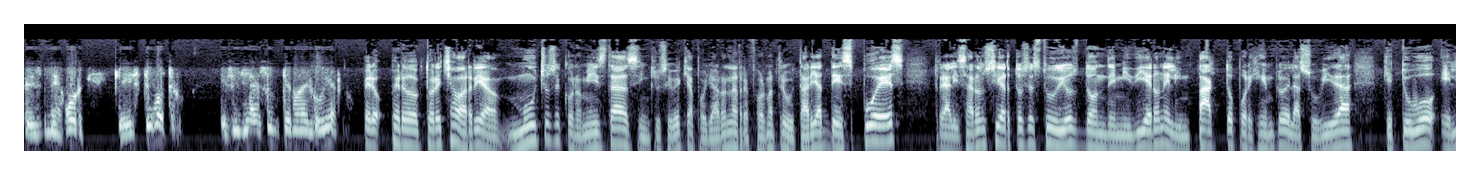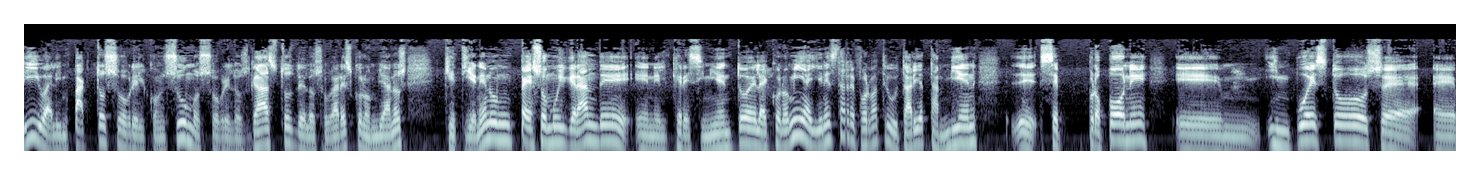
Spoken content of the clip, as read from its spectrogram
es mejor que este otro eso ya es un tema del gobierno. Pero, pero doctor Echavarría, muchos economistas, inclusive que apoyaron la reforma tributaria, después realizaron ciertos estudios donde midieron el impacto, por ejemplo, de la subida que tuvo el IVA, el impacto sobre el consumo, sobre los gastos de los hogares colombianos, que tienen un peso muy grande en el crecimiento de la economía. Y en esta reforma tributaria también eh, se propone em, impuestos eh, eh,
